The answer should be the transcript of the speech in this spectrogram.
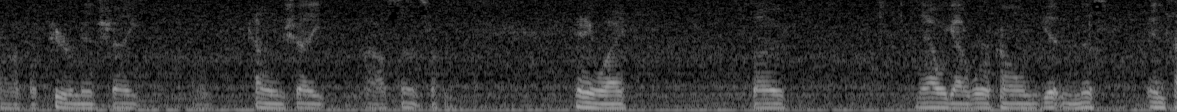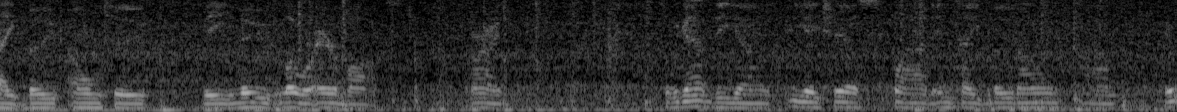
kind of a pyramid shape, cone shape uh, sensor. Anyway, so now we got to work on getting this intake boot onto the new lower air box. All right. So we got the uh, EHS supplied intake boot on. Um, it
